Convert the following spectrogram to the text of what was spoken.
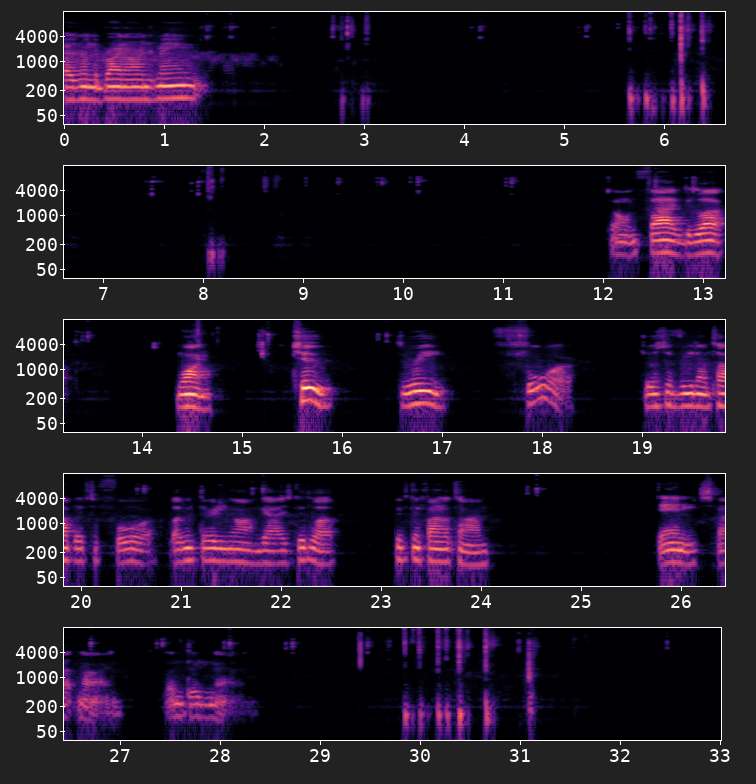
Guys on the bright orange main. Going five, good luck. One, two, three, four. Joseph Reed on top after four. 11.39, guys. Good luck. Fifth and final time. Danny, spot nine. 11.39.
